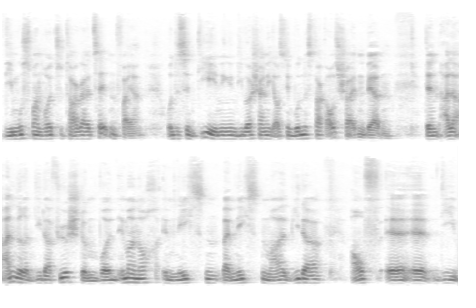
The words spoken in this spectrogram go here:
die muss man heutzutage als Helden feiern. Und es sind diejenigen, die wahrscheinlich aus dem Bundestag ausscheiden werden. Denn alle anderen, die dafür stimmen, wollen immer noch im nächsten, beim nächsten Mal wieder auf äh, äh, die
